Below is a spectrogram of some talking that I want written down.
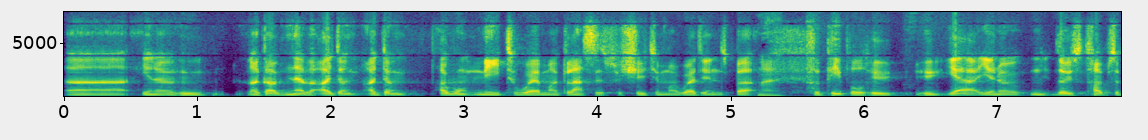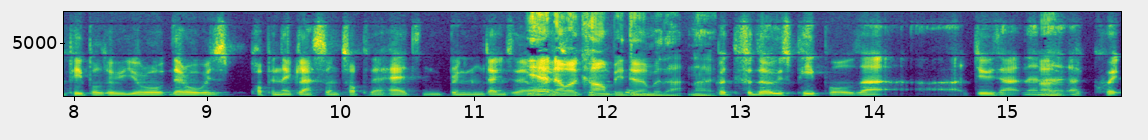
uh, you know, who like I've never, I don't, I don't, I won't need to wear my glasses for shooting my weddings, but No. for people who, who, yeah, you know, those types of people who you're, all, they're always popping their glasses on top of their head and bring them down to their Yeah, no, I can't be doing with that. No. But for those people that uh, do that, then Oh. a, a quick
